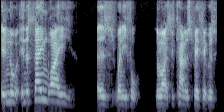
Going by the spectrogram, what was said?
in the in the same way as when he fought the likes of Callum Smith. It was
